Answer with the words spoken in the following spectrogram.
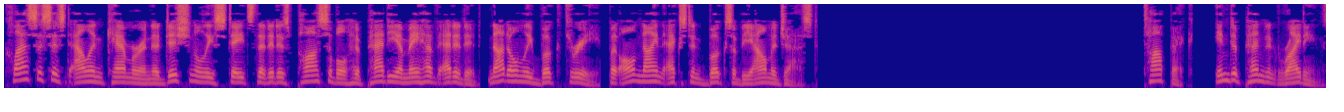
Classicist Alan Cameron additionally states that it is possible Hypatia may have edited, not only Book 3, but all nine extant books of the Almagest. Independent writings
